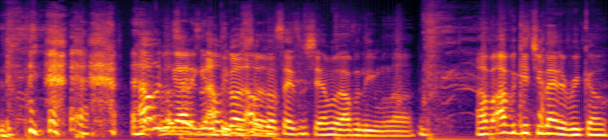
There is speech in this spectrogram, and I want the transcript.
I was gonna, say, I was gonna, I was some. gonna say some shit. I'm gonna, I'm gonna leave him alone. I'm, I'm gonna get you later, Rico.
